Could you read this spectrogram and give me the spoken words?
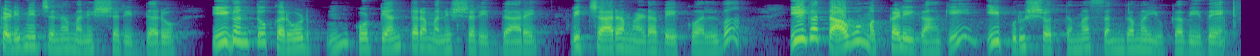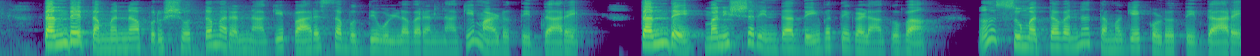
ಕಡಿಮೆ ಜನ ಮನುಷ್ಯರಿದ್ದರು. ಈಗಂತೂ ಕರೋಡ್ ಕೋಟ್ಯಾಂತರ ಮನುಷ್ಯರಿದ್ದಾರೆ. ವಿಚಾರ ಮಾಡಬೇಕು ಅಲ್ವಾ? ಈಗ ತಾವು ಮಕ್ಕಳಿಗಾಗಿ ಈ ಪುರುಷೋತ್ತಮ ಸಂಗಮ ಯುಗವಿದೆ. ತಂದೆ ತಮ್ಮನ್ನ ಪುರುಷೋತ್ತಮರನ್ನಾಗಿ ಪಾರಸ ಬುದ್ಧಿ ಉಳ್ಳವರನ್ನಾಗಿ ಮಾಡುತ್ತಿದ್ದಾರೆ. ತಂದೆ ಮನುಷ್ಯರಿಂದ ದೇವತೆಗಳಾಗುವ ಸುಮತವನ್ನ ತಮಗೆ ಕೊಡುತ್ತಿದ್ದಾರೆ.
